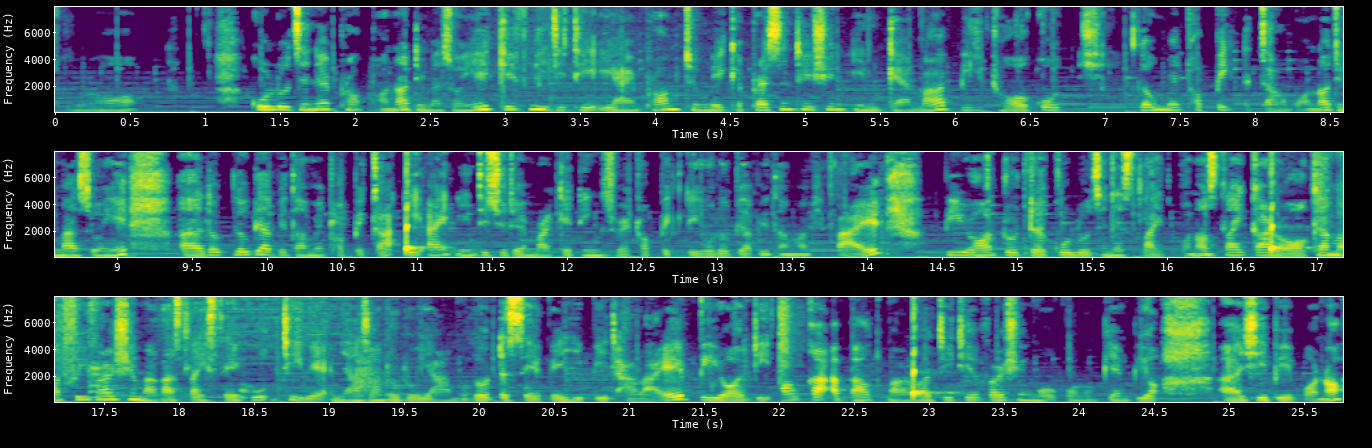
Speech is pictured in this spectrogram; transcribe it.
ဆိုတော့ကိုလိုချင်တဲ့ prompt ပေါ့နော်ဒီမှာဆိုရင် give me detail AI prompt to make a presentation in Canva ပြီးတော့ကို လုံးမဲ့ topic အကြောင်းပေါ့နော်ဒီမှာဆိုရင်အာလုပ်လုပ်ပြပေးသွားမယ့် topic က AI in digital marketing ဆိုတဲ့ topic လေးကိုလုပ်ပြပေးသွားမှာဖြစ်ပါတယ်ပြီးတော့ total ကိုလိုချင်တဲ့ slide ပေါ့နော် slide ကတော့ Canva free version မှာက slide 10ခုအထိပဲအများဆုံးလုပ်လို့ရမှာလို့30ပဲရေးပေးထားပါတယ်ပြီးတော့ဒီအောက်က about မှာတော့ detail version ကိုအကုန်လုံးပြန်ပြီးတော့အာရေးပေးပေါ့နော်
